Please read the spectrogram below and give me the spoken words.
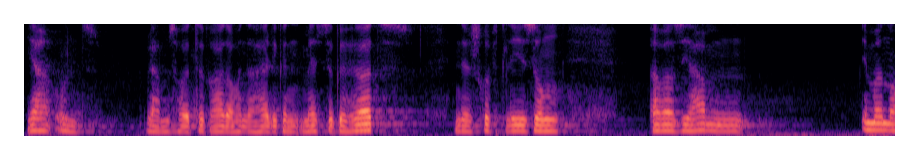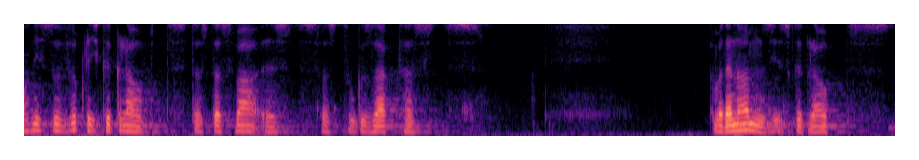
Ja, und wir haben es heute gerade auch in der heiligen Messe gehört, in der Schriftlesung, aber sie haben immer noch nicht so wirklich geglaubt, dass das wahr ist, was du gesagt hast. Aber dann haben sie es geglaubt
